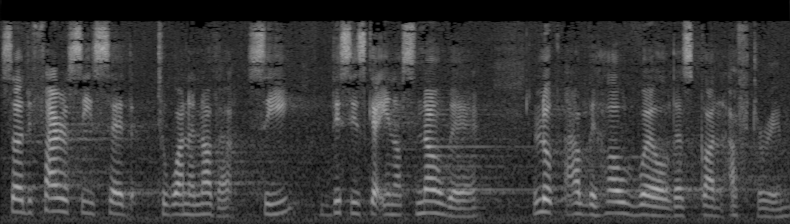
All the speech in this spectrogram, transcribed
So the Pharisees said to one another, See, this is getting us nowhere. Look how the whole world has gone after him.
